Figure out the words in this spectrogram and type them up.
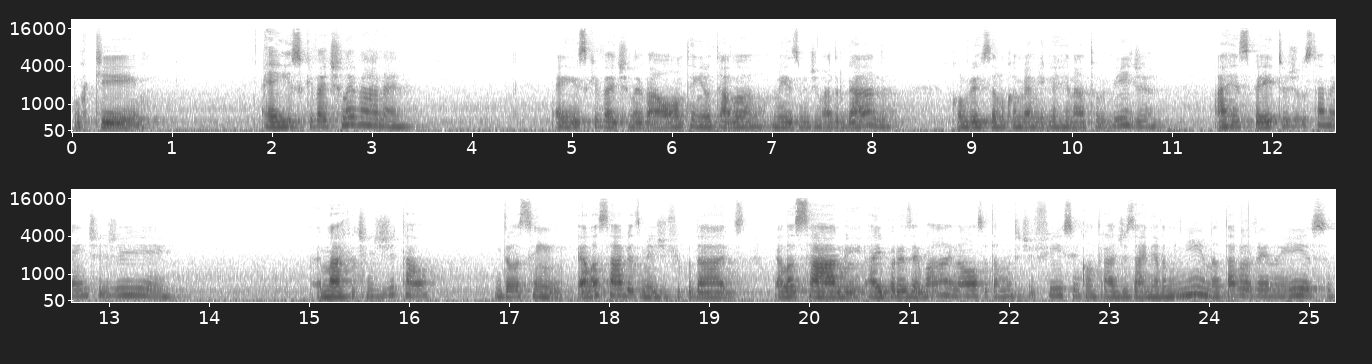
Porque é isso que vai te levar, né? É isso que vai te levar. Ontem eu estava mesmo de madrugada conversando com a minha amiga Renata Ovidia a respeito justamente de marketing digital. Então, assim, ela sabe as minhas dificuldades, ela sabe. Aí, por exemplo, ai, nossa, tá muito difícil encontrar design. Ela, menina, tava vendo isso.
